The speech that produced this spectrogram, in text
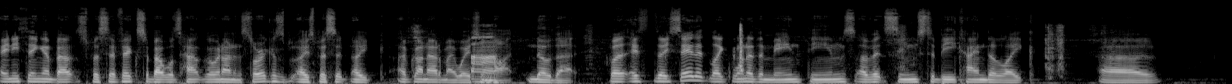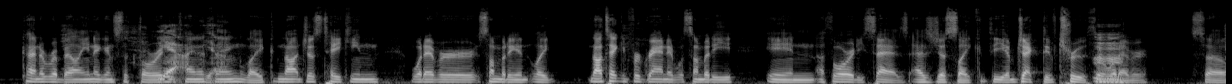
anything about specifics about what's how, going on in the story because I specific like I've gone out of my way to Uh-huh. not know that. But it's they say that like one of the main themes of it seems to be kind of like, uh, kind of rebellion against authority Yeah, kind of yeah. thing. Like not just taking whatever somebody in like not taking for granted what somebody in authority says as just like the objective truth or Mm-hmm. whatever. So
